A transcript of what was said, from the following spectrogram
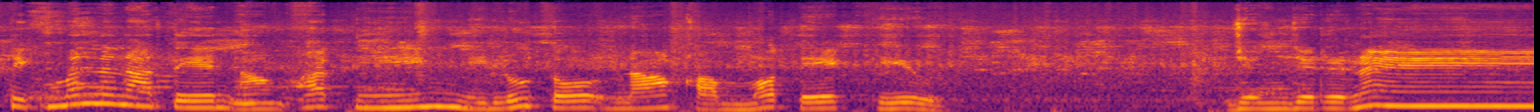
tikman na natin ang ating niluto na kamote Q. Gingereng!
